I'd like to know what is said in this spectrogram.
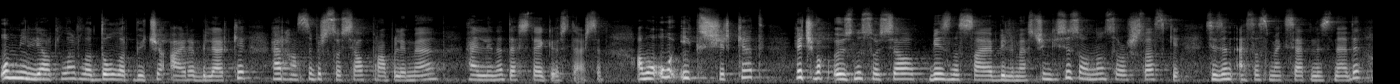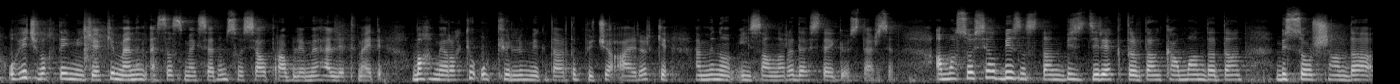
o milyardlarla dollar büdcə ayıra bilər ki, hər hansı bir sosial problemə həllinə dəstək göstərsin. Amma o X şirkət heç vaxt özünü sosial biznes saya bilməz. Çünki siz ondan soruşsaz ki, sizin əsas məqsədiniz nədir? O heç vaxt deməyəcək ki, mənim əsas məqsədim sosial problemi həll etməkdir. Baxmayaraq ki, o küllü miqdarda büdcə ayırır ki, həmin o insanlara dəstək göstərsin. Amma sosial biznesdən biz direktordan, komandadan biz soruşanda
